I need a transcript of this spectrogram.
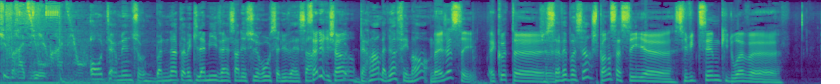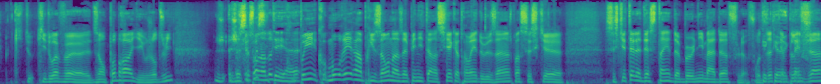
Cube Radio. On termine sur une bonne note avec l'ami Vincent Dessureau. Salut Vincent. Salut Richard. Bernard Madoff est mort. Ben je sais. Écoute, euh, Je savais pas ça. je pense à ces, euh, ces victimes qui doivent euh, qui doivent euh, disons pas brailler aujourd'hui. Je, je sais pas si t'es... euh, coupé- mourir en prison dans un pénitencier à 82 ans, je pense que c'est ce que c'est ce qui était le destin de Bernie Madoff. Là. Faut dire qu'il y a plein que- de gens.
